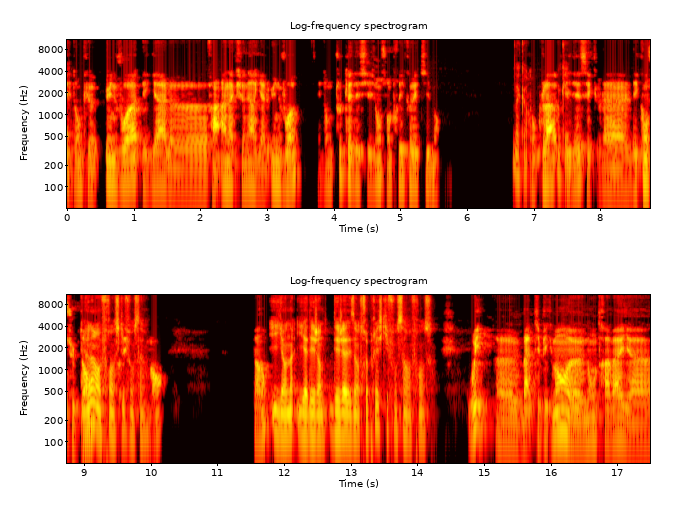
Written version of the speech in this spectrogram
Et donc une voix égale, enfin un actionnaire égale une voix, et donc toutes les décisions sont prises collectivement. D'accord. Donc là, l'idée c'est que la, les consultants. Il y en a en France qui font ça il y en a, il y a déjà, déjà des entreprises qui font ça en France. Oui, euh, bah, typiquement, euh, nous on travaille euh,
